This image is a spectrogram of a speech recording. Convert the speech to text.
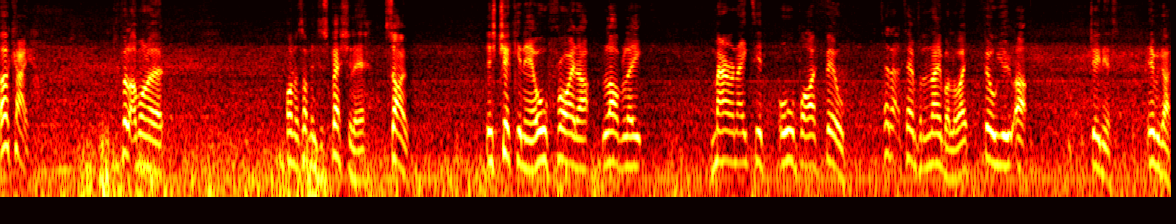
Okay. I feel like I'm on a on something to special here. So this chicken here, all fried up, lovely, marinated, all by Phil. 10 out of 10 for the name, by the way. Phil You Up. Genius. Here we go.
